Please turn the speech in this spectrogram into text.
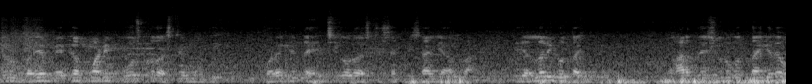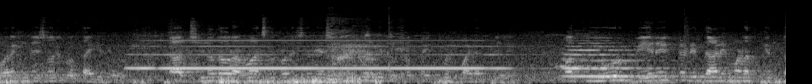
ಇವರು ಬರೀ ಮೇಕಪ್ ಮಾಡಿ ಪೋಸ್ಟ್ ಕೊಡೋದು ಅಷ್ಟೇ ಮೋದಿ. ಹೊರಗಿಂದ ಹೆಚ್ಚಿಗೆ ಅವರು ಅಷ್ಟು ಶಕ್ತಿಶಾಲಿ ಅಲ್ಲ ಇದೆಲ್ಲರಿಗೂ ಗೊತ್ತಾಗಿದೆ. ಭಾರತ ದೇಶವೂ ಗೊತ್ತಾಗಿದೆ, ಹೊರಗಿನ ದೇಶದವ್ರಿಗೆ ಗೊತ್ತಾಗಿದೆ ಆ ಚೀನಾದವರು ಅರುಣಾಚಲ ಪ್ರದೇಶದಲ್ಲಿ ಸ್ವಲ್ಪ ಇನ್ಕ್ವೈರಿ ಮಾಡಿರ್ತೀವಿ ಮತ್ತು ಇವರು ಬೇರೆ ಕಡೆ ದಾಳಿ ಮಾಡೋದಕ್ಕಿಂತ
